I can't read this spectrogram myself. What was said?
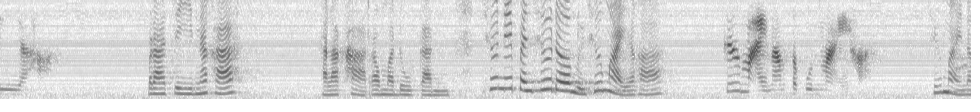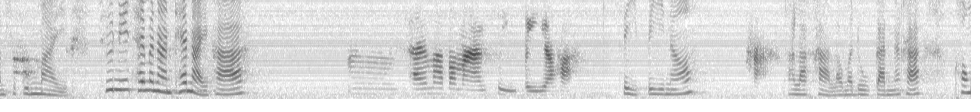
รีอะค่ะ ปราจีนนะคะเอาละค่ะเรามาดูกัน ชื่อนี้เป็นชื่อเดิมหรือชื่อใหม่อะคะ ชื่อใหม่นามสกุลใหม่ค่ะ ชื่อใหม่นามสกุลใหม่ ชื่อนี้ใช้มานานแค่ไหนคะอืมใช้มาประมาณสี่ปีอะค่ะ4ปีเนาะค่ะเอาละค่ะเรามาดูกันนะคะ ของ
